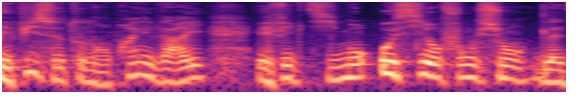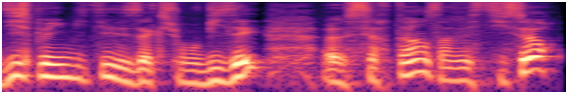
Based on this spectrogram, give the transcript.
Et puis ce taux d'emprunt, il varie effectivement aussi en fonction de la disponibilité des actions visées. Euh, certains investisseurs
